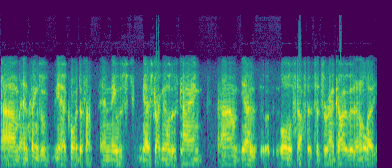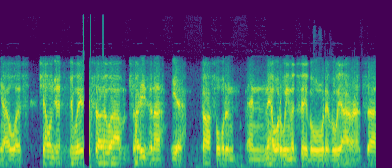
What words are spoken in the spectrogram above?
um, and things were you know quite different, and he was you know struggling with his game, um, you know, all the stuff that sits around COVID and all that, you know, all those challenges everywhere. So, um, so he's in a yeah. Fast forward and and now what are we mid Feb or whatever we are, and it's uh,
